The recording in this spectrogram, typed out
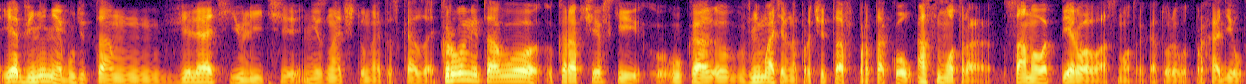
И обвинение будет там вилять, юлить, не знать, что на это сказать. Кроме того, Коробчевский, внимательно прочитав протокол осмотра, самого первого осмотра, который вот проходил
